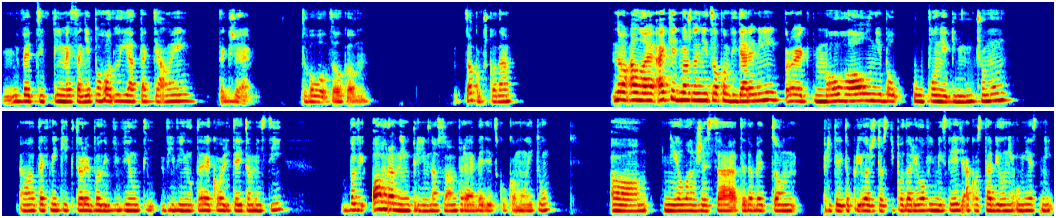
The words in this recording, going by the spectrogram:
veci v týme sa nepohodli a tak ďalej. Takže to bolo celkom, celkom škoda. No ale aj keď možno nie celkom vydarený, projekt Mohol nebol úplne k ničomu. Techniky, ktoré boli vyvinuté, kvôli tejto misii, boli ohromným prínosom pre vedeckú komunitu. Nie len, že sa teda vedcom pri tejto príležitosti podarilo vymyslieť, ako stabilne umiestniť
